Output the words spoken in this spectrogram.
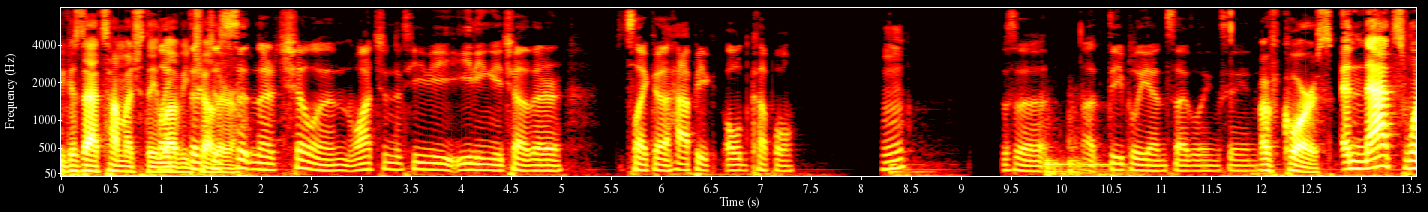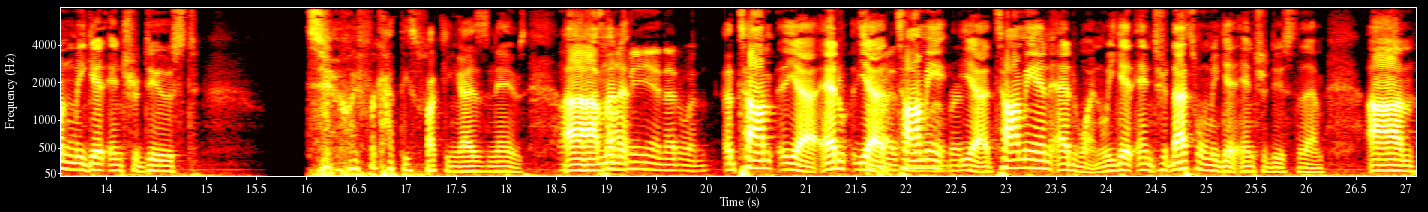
because that's how much they Like, love each they're other. just sitting there chilling, watching the TV, eating each other. It's like a happy old couple. Hmm? It's a, a deeply unsettling scene. Of course. And that's when we get introduced to I forgot these fucking guys' names. Uh, I'm gonna Tommy and Edwin. uh, Tom yeah, Ed yeah, Tommy yeah, Tommy and Edwin. We get intro that's when we get introduced to them. Um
